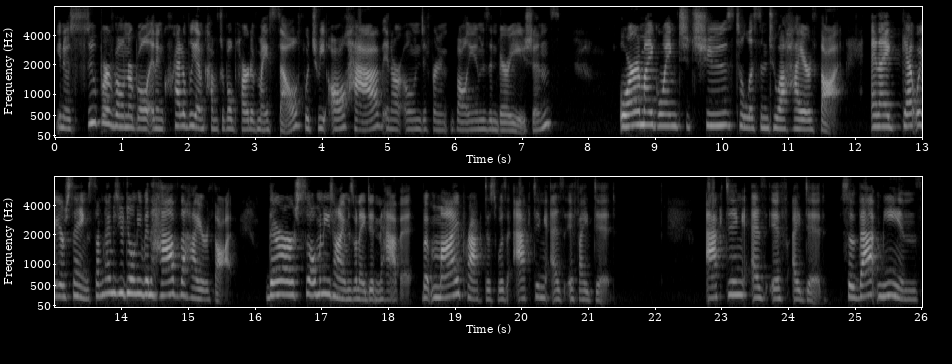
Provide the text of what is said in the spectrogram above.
you know, super vulnerable and incredibly uncomfortable part of myself, which we all have in our own different volumes and variations? Or am I going to choose to listen to a higher thought? And I get what you're saying. Sometimes you don't even have the higher thought. There are so many times when I didn't have it, but my practice was acting as if I did. Acting as if I did. So that means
